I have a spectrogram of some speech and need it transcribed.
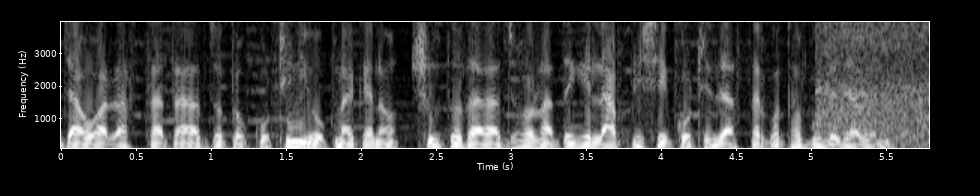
যাওয়ার রাস্তাটা যত কঠিনই হোক না কেন সুপ্তধারা ঝর্ণাতে গেলে আপনি সেই কঠিন রাস্তার কথা ভুলে যাবেন।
